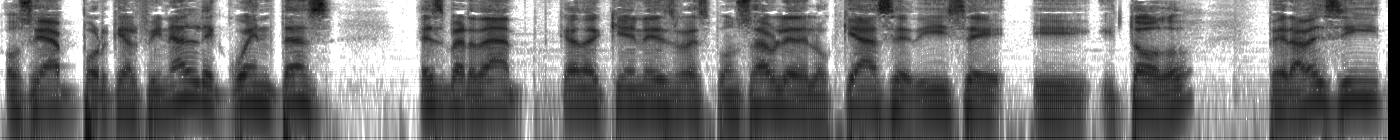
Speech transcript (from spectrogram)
O sea, porque al final de cuentas, es verdad, cada quien es responsable de lo que hace, dice y, y todo, pero a veces sí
